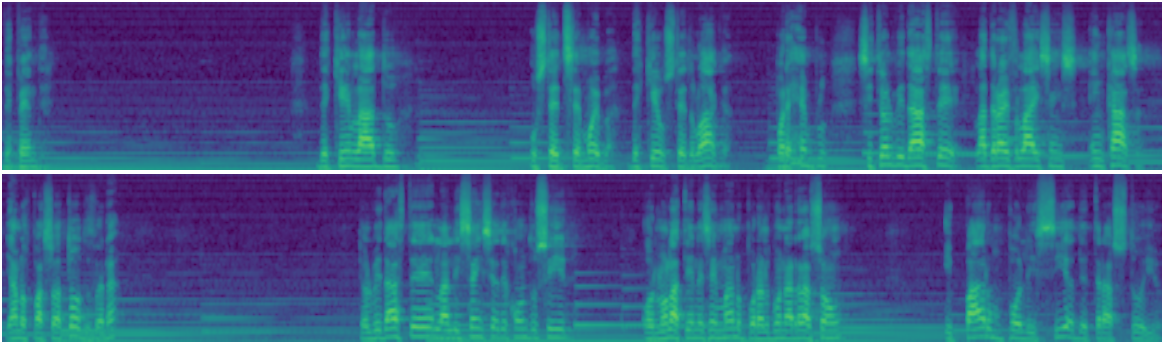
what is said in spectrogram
Depende. De qué lado usted se mueva, de qué usted lo haga. Por ejemplo, si te olvidaste la drive license en casa, ya nos pasó a todos, ¿verdad? Te olvidaste la licencia de conducir o no la tienes en mano por alguna razón y para un policía detrás tuyo.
